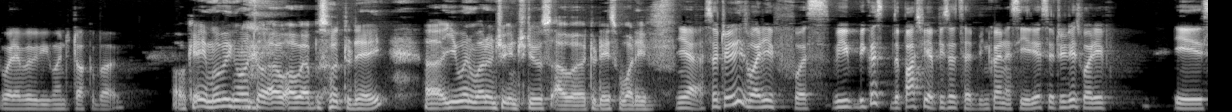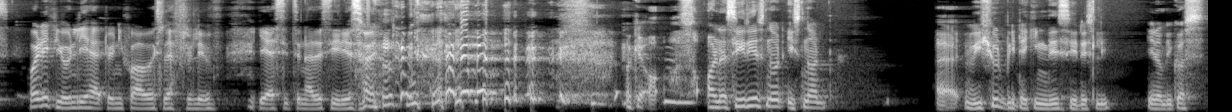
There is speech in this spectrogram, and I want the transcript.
whatever we want to talk about. Okay, moving on to our, our episode today. Uh, Yuvan, why don't you introduce our today's what if? Yeah, so today's what if was we because the past few episodes had been kind of serious. So today's what if is what if you only had 24 hours left to live? Yes, it's another serious one. Okay, on a serious note, it's not. Uh, we should be taking this seriously, you know, because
